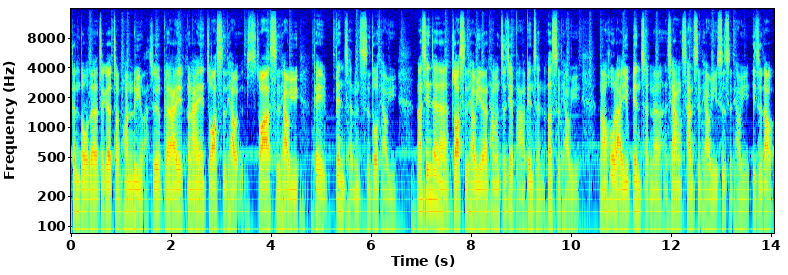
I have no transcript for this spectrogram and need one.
更多的这个转换率嘛，所以本来本来抓十条抓十条鱼可以变成十多条鱼，那现在呢抓十条鱼呢，他们直接把它变成二十条鱼，然后后来又变成了很像三十条鱼、四十条鱼，一直到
